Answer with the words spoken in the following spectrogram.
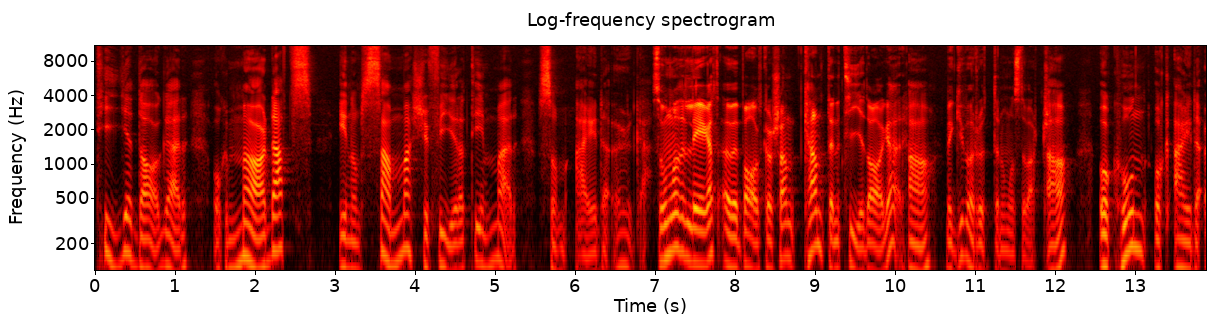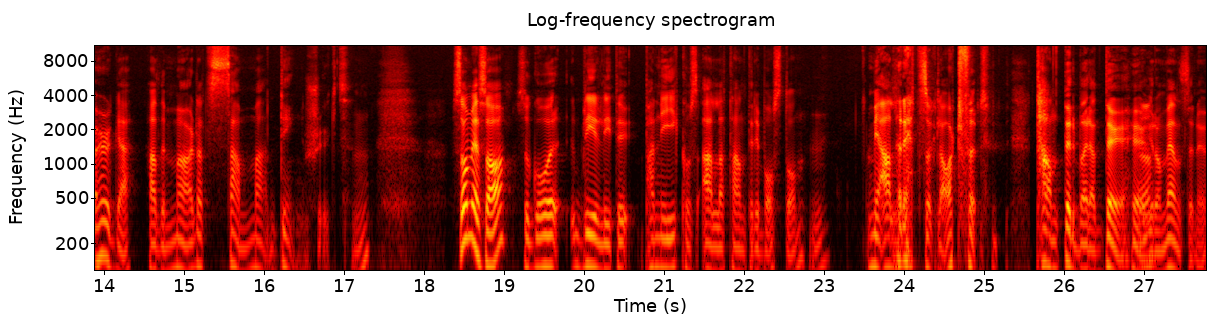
10 dagar och mördats inom samma 24 timmar som Aida Urga. Så hon hade legat över badkarskanten i tio dagar? Ja, Men gud vad rutten hon måste varit. ja. Och hon och Aida Urga hade mördats samma dygn. Sjukt. Som jag sa, så går, blir det lite panik hos alla tanter i Boston. Med all rätt såklart, för tanter börjar dö höger om vänster nu.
